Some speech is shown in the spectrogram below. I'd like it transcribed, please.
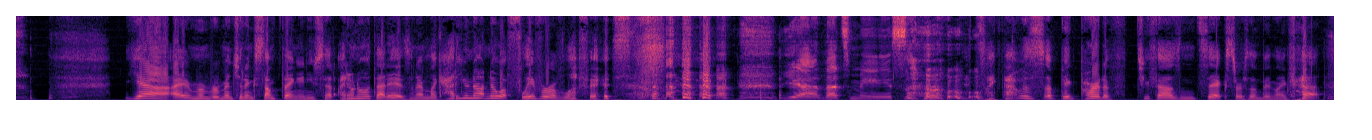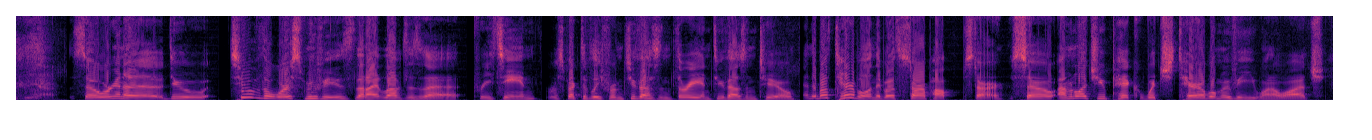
Yeah, I remember mentioning something, and you said, I don't know what that is. And I'm like, how do you not know what flavor of love is? yeah, that's me. So, it's like, that was a big part of 2006 or something like that. yeah. So we're gonna do two of the worst movies that I loved as a preteen, respectively from 2003 and 2002, and they're both terrible, and they both star a pop star. So I'm gonna let you pick which terrible movie you want to watch,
